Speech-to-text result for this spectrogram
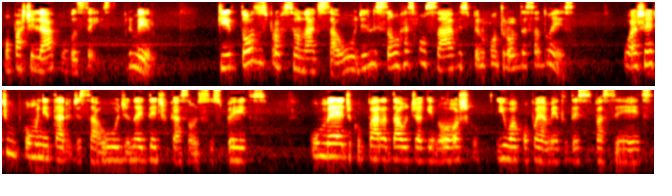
compartilhar com vocês? Primeiro, que todos os profissionais de saúde eles são responsáveis pelo controle dessa doença. O agente comunitário de saúde na identificação de suspeitos, o médico para dar o diagnóstico e o acompanhamento desses pacientes,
